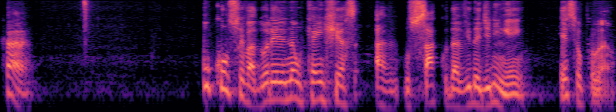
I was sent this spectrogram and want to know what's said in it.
Cara, o conservador ele não quer encher a, o saco da vida de ninguém. Esse é o problema.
